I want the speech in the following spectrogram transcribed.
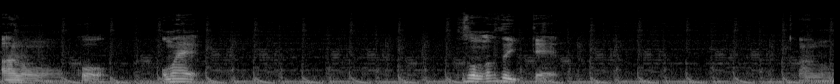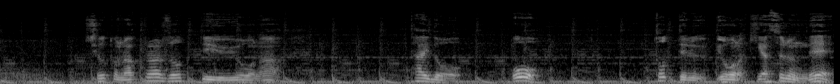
あのこうお前そんなこと言ってあの仕事なくなるぞっていうような態度を取ってるような気がするんで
